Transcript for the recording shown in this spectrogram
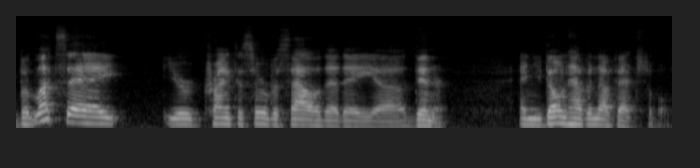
But let's say you're trying to serve a salad at a uh, dinner and you don't have enough vegetables.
